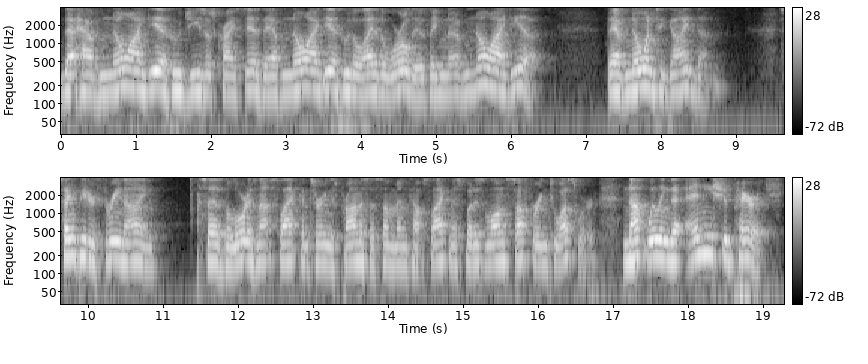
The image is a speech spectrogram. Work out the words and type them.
that have no idea who Jesus Christ is. They have no idea who the light of the world is. They have no idea. They have no one to guide them. 2 Peter 3 9 says, The Lord is not slack concerning his promise, as some men count slackness, but is long suffering to usward, not willing that any should perish,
